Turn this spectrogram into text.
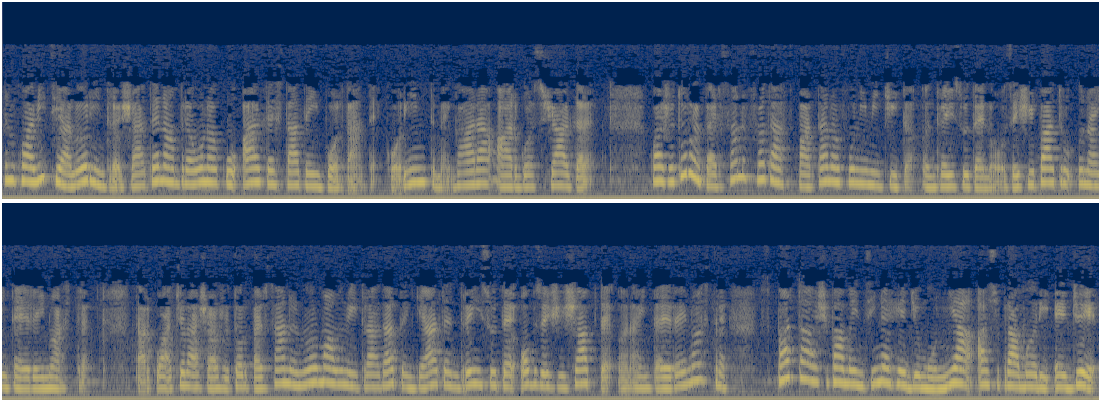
În coaliția lor intră și Atena împreună cu alte state importante, Corint, Megara, Argos și altele. Cu ajutorul persan, flota spartană fu nimicită în 394 înaintea erei noastre. Dar cu același ajutor persan, în urma unui tratat încheiat în 387 înaintea erei noastre, Sparta își va menține hegemonia asupra Mării Egee,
